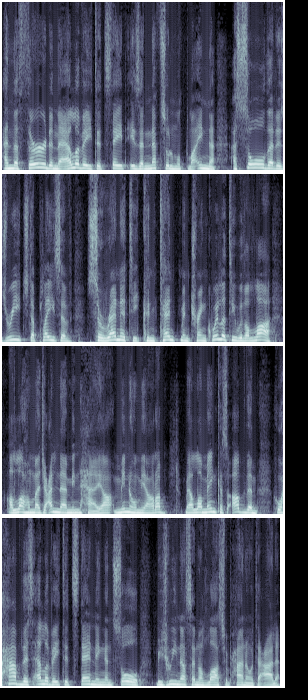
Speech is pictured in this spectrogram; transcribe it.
And the third in the elevated state is a nafsul mutma'inna, a soul that has reached a place of serenity, contentment, tranquility with Allah. Allahumma ja'alna minha ya, minhum ya Rab. May Allah make us of them who have this elevated standing and soul between us and Allah subhanahu wa ta'ala.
